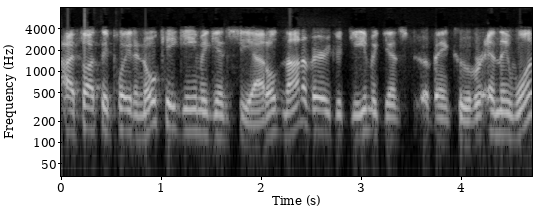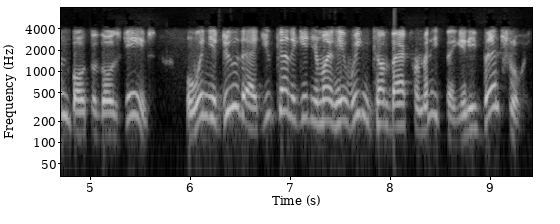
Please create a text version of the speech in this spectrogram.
I thought they played an okay game against Seattle, not a very good game against uh, Vancouver, and they won both of those games. But when you do that, you kind of get in your mind, hey, we can come back from anything. And eventually,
